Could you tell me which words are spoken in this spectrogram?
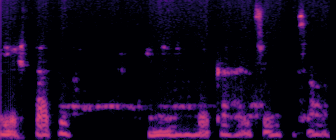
el estatus en el década del siglo pasado.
